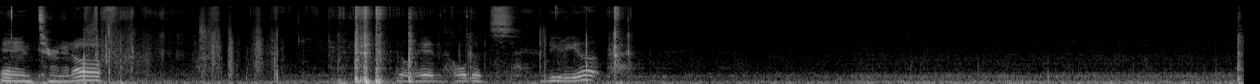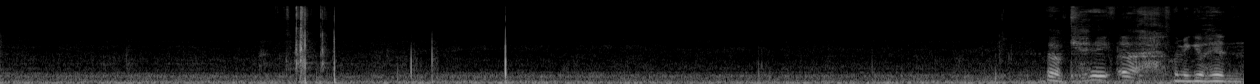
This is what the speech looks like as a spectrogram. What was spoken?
And turn it off go ahead and hold its beauty up. Okay, uh, let me go ahead and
